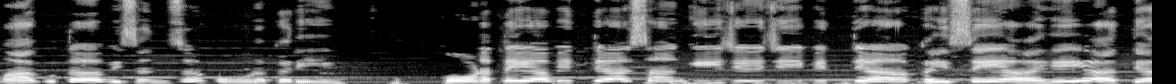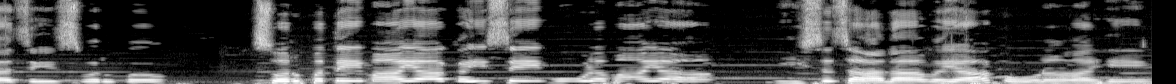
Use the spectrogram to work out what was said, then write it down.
मागुता विसंच कोण करी। कोणते अविद्या? सांगी जे जी विद्या कैसे आहे आद्याचे स्वरूप? स्वरूप ते माया कैसे मूळ माया? ईस चालावया कोण आहे?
